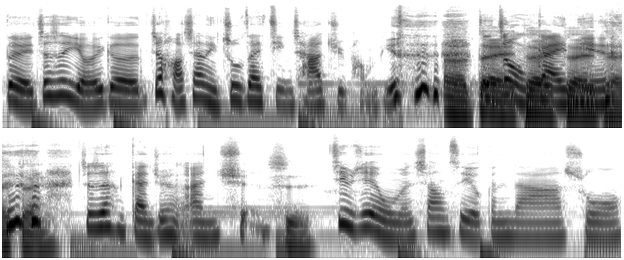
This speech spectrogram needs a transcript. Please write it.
对，就是有一个，就好像你住在警察局旁边 的这种概念，对对对对就是感觉很安全。是，记不记得我们上次有跟大家说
